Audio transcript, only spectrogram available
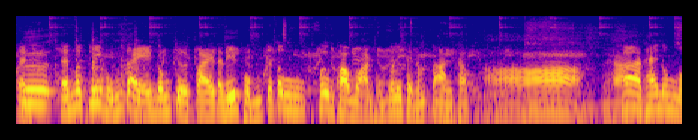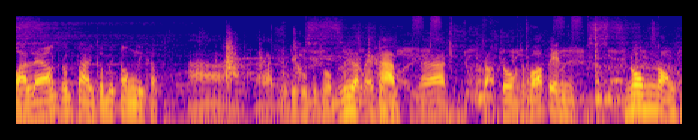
แต่คือแต่เมื่อกี้ผมใส่นมจืดไปตอนนี้ผมจะต้องเพิ่มความหวานผมก็เลยใส่น้ำตาลครับ อ๋อนะครับถ้าใช้นมหวานแล้วน้ำตาลก็ไม่ต้องเลยครับ อ่านะครับอยู่ที่คุณผู้ชมเลือกนะครับนะเจาะจงเฉพาะเป็นนมหนองโพ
